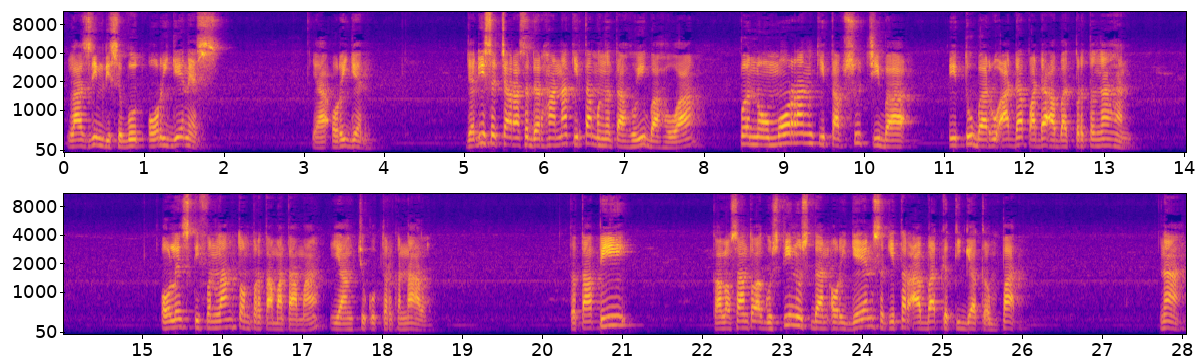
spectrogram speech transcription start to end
lazim disebut Origenes. Ya, Origen. Jadi secara sederhana kita mengetahui bahwa penomoran kitab suci itu baru ada pada abad pertengahan. Oleh Stephen Langton pertama-tama yang cukup terkenal. Tetapi kalau Santo Agustinus dan Origen sekitar abad ketiga keempat. Nah,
